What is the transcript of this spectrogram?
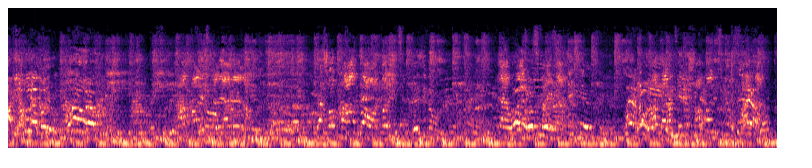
Liar! Liar! Liar!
